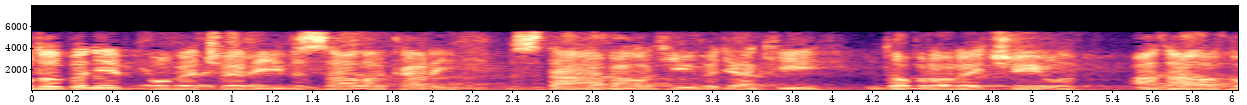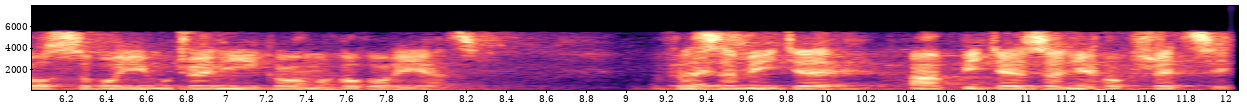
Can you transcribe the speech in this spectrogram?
Podobne po večeri vzal kalich, vzdával ti vďaky, dobrorečil a dal ho svojim učeníkom hovoriac. Vezmite a pite z neho všetci.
